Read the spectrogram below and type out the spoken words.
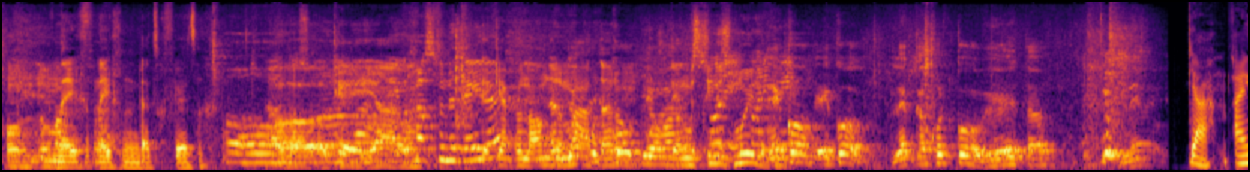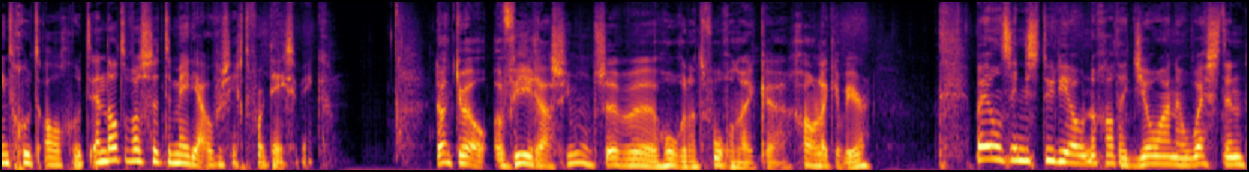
Gewoon normaal? 39, 40. Oh, oké, ja. we want gaan schoenen delen? Ik heb een andere maat, daarom. Ik denk misschien is het moeilijk. Ik ook, ik ook. Lekker goedkoop, je weet? Nee. Ja, eind goed, al goed. En dat was het de mediaoverzicht voor deze week. Dankjewel, Vera Simons. Eh, We horen het volgende week uh, gewoon lekker weer. Bij ons in de studio nog altijd Joanna Weston.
